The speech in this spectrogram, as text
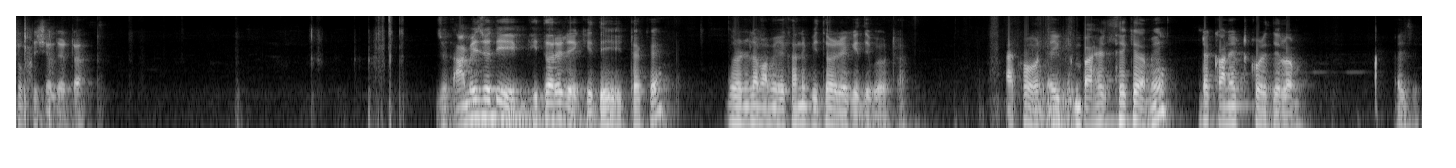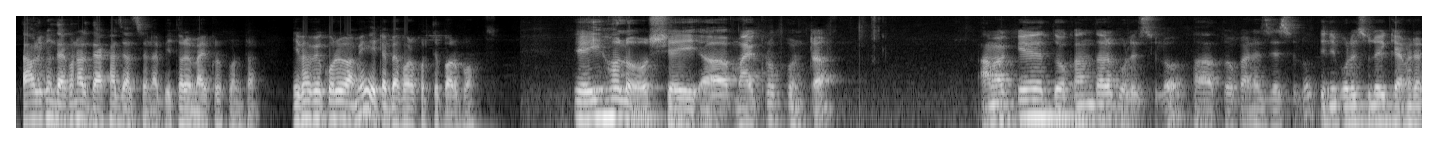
শক্তিশালী এটা। আমি যদি ভিতরে রেখে দিই এটাকে, ধরে নিলাম আমি এখানে ভিতরে রেখে দিব ওটা। এখন এই বাহির থেকে আমি এটা কানেক্ট করে দিলাম। এই যে তাহলে কিন্তু এখন আর দেখা যাচ্ছে না ভিতরে মাইক্রোফোনটা এভাবে করেও আমি এটা ব্যবহার করতে পারব। এই হলো সেই মাইক্রোফোনটা আমাকে দোকানদার বলেছিল আহ, দোকানে যে ছিল তিনি বলেছিল এই ক্যামেরা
